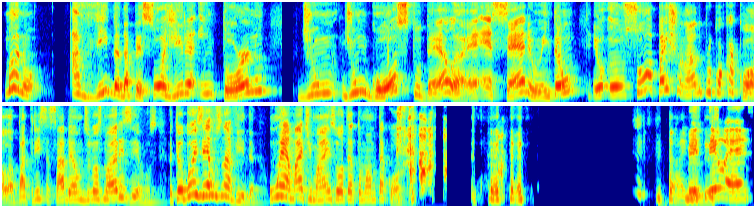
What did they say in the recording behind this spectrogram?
Mano, a vida da pessoa gira em torno de um, de um gosto dela, é, é sério. Então, eu, eu sou apaixonado por Coca-Cola. Patrícia sabe, é um dos meus maiores erros. Eu tenho dois erros na vida. Um é amar demais, o outro é tomar muita coca. Ai, Meteu essa.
